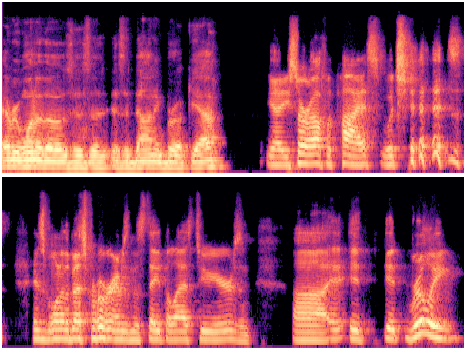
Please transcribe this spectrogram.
every one of those is a is a donnybrook yeah. Yeah you start off with pius which is is one of the best programs in the state the last two years. And uh it it, it really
